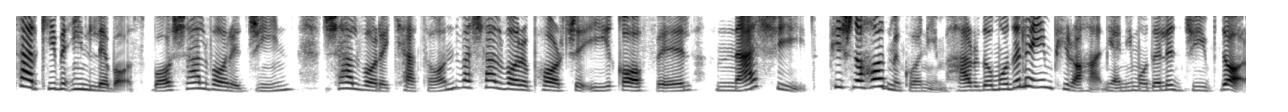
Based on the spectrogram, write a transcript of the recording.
ترکیب این لباس با شلوار جین، شلوار کتان و شلوار پارچه ای قافل نشید. پیشنهاد می‌کنیم. هر دو مدل این پیراهن یعنی مدل جیب دار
